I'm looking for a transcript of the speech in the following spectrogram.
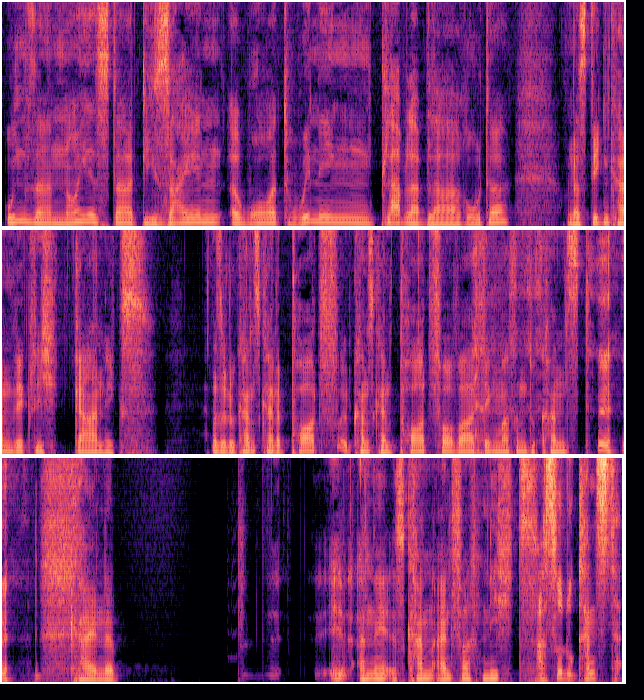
unser neuester Design Award Winning bla bla bla Router. Und das Ding kann wirklich gar nichts. Also du kannst keine Port, kannst kein Port Forwarding machen, du kannst keine ah, nee, es kann einfach nichts. Ach so, du kannst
